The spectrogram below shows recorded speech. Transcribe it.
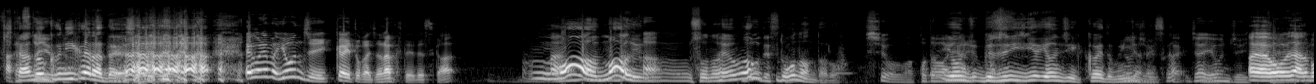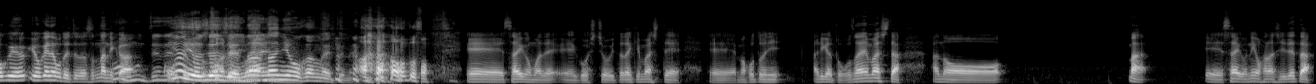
北の活というか国から。だ よえこれ今41回とかじゃなくてですか？まあまあ、その辺はどうですか？どうなんだろ師匠はこだうわりある。40別に41回でもいいんじゃないです41か回。じゃあ41あ回。いやごめんあの僕余計なこと言っちゃった。何か。いやいや全あ然。れな何も考えてな 本当そう、えー最後までえーご視聴いただきまして、えー誠にありがとうございました。あのーまあ、え最後にお話に出た、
